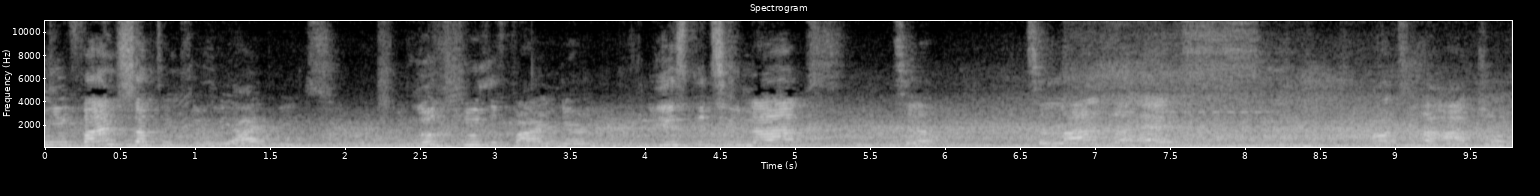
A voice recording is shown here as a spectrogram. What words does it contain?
When you find something through the eyepiece, look through the finder, use the two knobs to, to line the X onto the object.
